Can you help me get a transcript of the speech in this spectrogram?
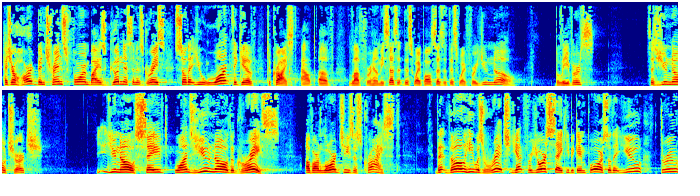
Has your heart been transformed by His goodness and His grace so that you want to give to Christ out of love for Him? He says it this way. Paul says it this way. For you know, believers, says you know, church, you know, saved ones, you know the grace of our Lord Jesus Christ that though he was rich, yet for your sake he became poor, so that you, through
